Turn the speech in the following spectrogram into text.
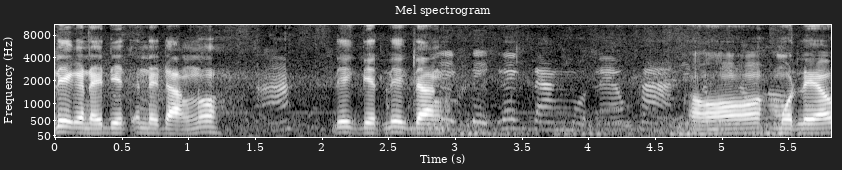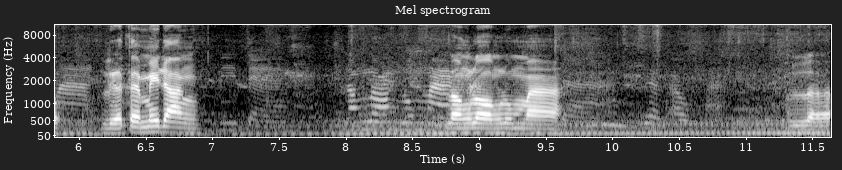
เลขอันไหนเด็ดอันไหนดังเนาะอะเลขเด็ดเลขดังเด็กเด็กเลขดังหมดแล้วค่ะอ๋อหมดแล้ว เหลือแต่ไม่ดังนี่แต่ลองลองลงมาลองลองลงมาจ้ะเลือกเอาค่ะเหรอ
